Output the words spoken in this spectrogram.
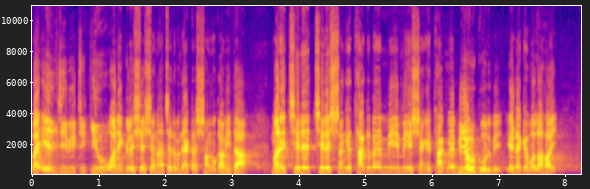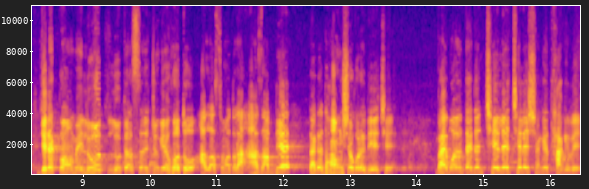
বা এলজিবিটি কিউ অনেকগুলো সেশন আছে, তার একটা সমকামিতা। মানে ছেলে, ছেলের সঙ্গে থাকবে, মেয়ে, মেয়ের সঙ্গে থাকবে, বিয়েও করবে। এটাকে বলা হয়। যেটা কমে লুত লুত আসলামের যুগে হতো। আল্লাহ সুমতলা আজাব দিয়ে তাকে ধ্বংস করে দিয়েছে। ভাই, বলেন তো একজন ছেলে ছেলের সঙ্গে থাকবে।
